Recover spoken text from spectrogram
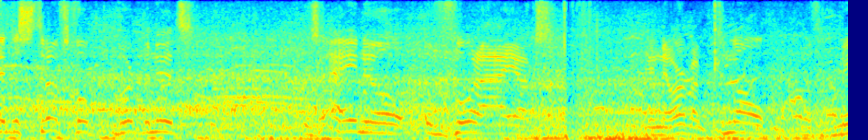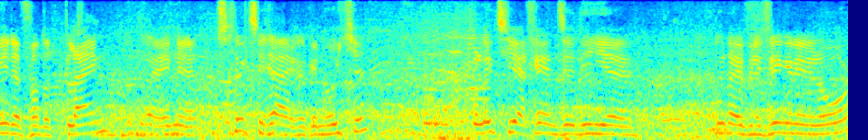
En de strafschop wordt benut. Dus 1-0 voor Ajax. Een enorme knal over het midden van het plein. Iedereen eh, schrikt zich eigenlijk een hoedje. Politieagenten die, eh, doen even de vinger in hun oor.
